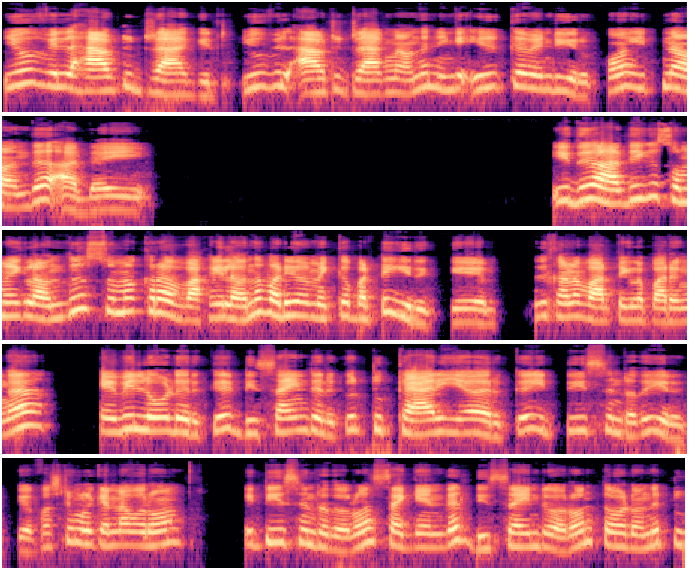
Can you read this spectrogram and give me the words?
You will have to drag it you will have to டிராக்னா வந்து நீங்க இழுக்க வேண்டி இருக்கும். இட்னா வந்து அதை. இது அதிக சுமைகளை வந்து சுமக்கிற வகையில வந்து வடிவமைக்கப்பட்டு இருக்கு. இதுக்கான வார்த்தைகளை பாருங்க. ஹெவி லோடு இருக்குது டிசைன்டு இருக்குது டு கேரியர் இருக்குது இட் ஈஸ்ன்றது இருக்குது ஃபஸ்ட்டு உங்களுக்கு என்ன வரும்? இட் ஈஸ்ன்றது வரும். செகண்டு டிசைன்டு வரும். தேர்ட் வந்து டு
